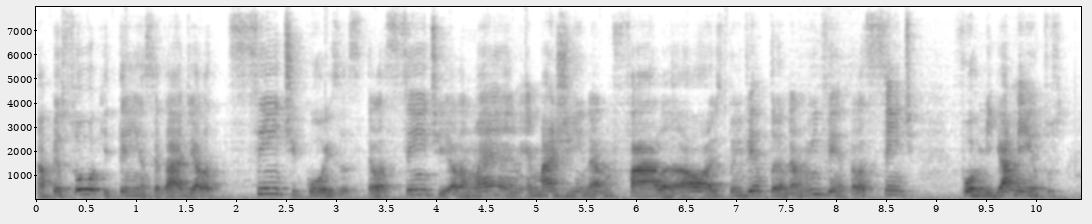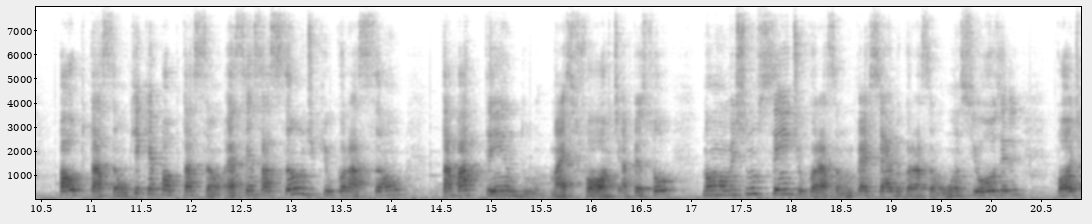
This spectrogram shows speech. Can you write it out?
a pessoa que tem ansiedade, ela sente coisas, ela sente, ela não é imagina, ela não fala, ó, oh, estou inventando, ela não inventa, ela sente formigamentos, palpitação. O que é palpitação? É a sensação de que o coração está batendo mais forte. A pessoa normalmente não sente o coração, não percebe o coração. O ansioso ele pode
